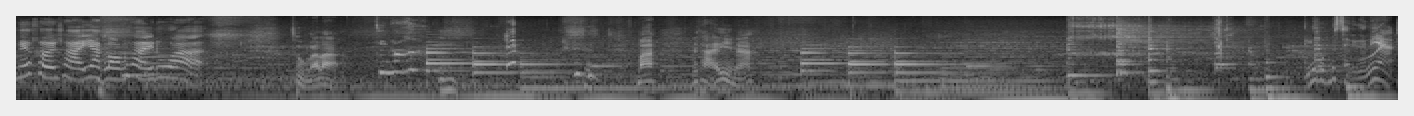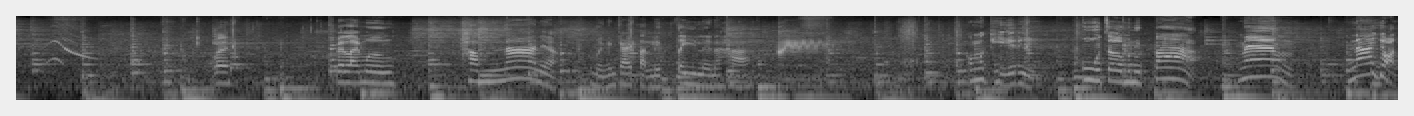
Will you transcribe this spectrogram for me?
ไม่เคยใช้อยากลองใช้ด้วยถูกแล้วล่ะ จริงเหรอ มาไปถ่ายให้อีกนะ รูปมันไม่เสร็จเลยนะเนี่ยเลยเป็นไรมึง ทำหน้าเนี่ย เหมือนกันไกรตัดเล็บตีนเลยนะคะ ก็เมื่อกี้อะดิ กูเจอมนุษย์ป้า แม่ง หน้าหย่อน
